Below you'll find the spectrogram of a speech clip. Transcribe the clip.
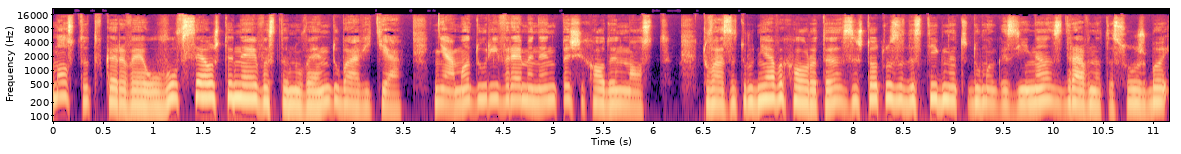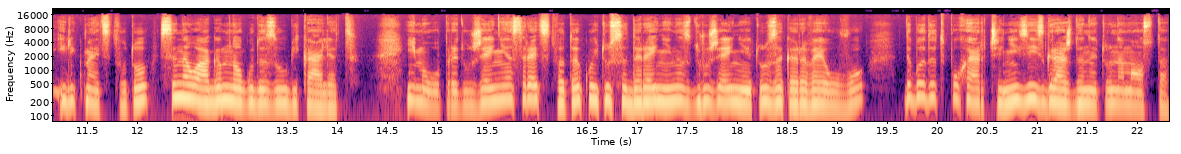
Мостът в Каравелово все още не е възстановен, добави тя. Няма дори временен пешеходен мост. Това затруднява хората, защото за да стигнат до магазина, здравната служба или кметството, се налага много да заобикалят. Имало предложения средствата, които са дарени на Сдружението за Каравелово, да бъдат похарчени за изграждането на моста.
